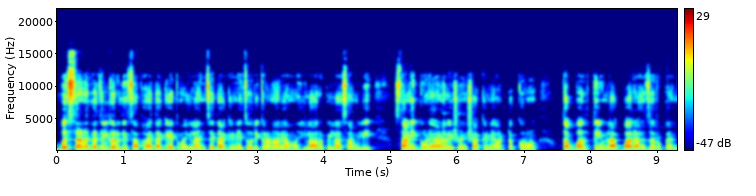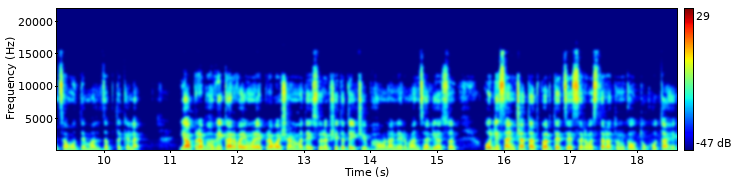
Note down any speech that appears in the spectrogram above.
बस स्थानकातील गर्दीचा फायदा घेत महिलांचे दागिने चोरी करणाऱ्या महिला आरोपीला सांगली स्थानिक गुन्हे अन्वेषण शाखेने अटक करून तब्बल तीन लाख बारा हजार रुपयांचा मुद्देमाल जप्त केलाय. या प्रभावी कारवाईमुळे प्रवाशांमध्ये सुरक्षिततेची भावना निर्माण झाली असून पोलिसांच्या तत्परतेचे सर्व स्तरातून कौतुक होत आहे.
